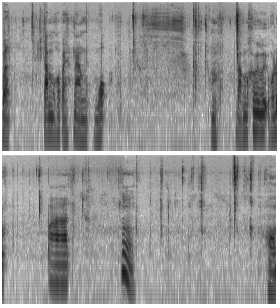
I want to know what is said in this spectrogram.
เปิด จำเข้าไปน้ำเนี่ยโมะอืมดำมาคือขอดูปาด อืม หอม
